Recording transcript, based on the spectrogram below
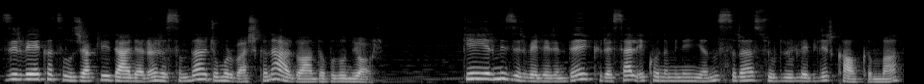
Zirveye katılacak liderler arasında Cumhurbaşkanı Erdoğan da bulunuyor. G20 zirvelerinde küresel ekonominin yanı sıra sürdürülebilir kalkınma,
